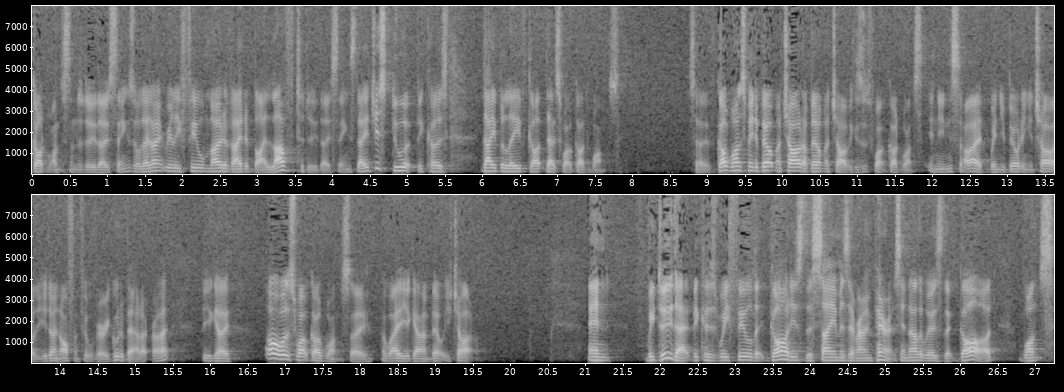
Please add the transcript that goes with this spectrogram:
God wants them to do those things, or they don't really feel motivated by love to do those things. They just do it because they believe God, that's what God wants. So if God wants me to belt my child, I belt my child because it's what God wants. And inside, when you're building a child, you don't often feel very good about it, right? But you go, oh, well, it's what God wants. So away you go and belt your child. And we do that because we feel that God is the same as our own parents. In other words, that God wants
